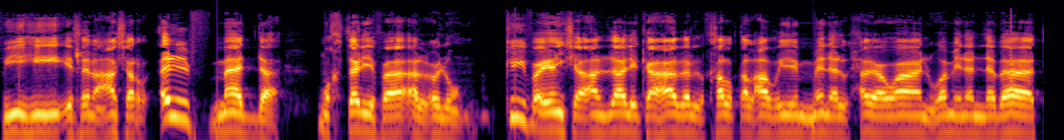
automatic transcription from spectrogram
فيه 12 ألف مادة مختلفة العلوم. كيف ينشأ عن ذلك هذا الخلق العظيم من الحيوان ومن النبات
